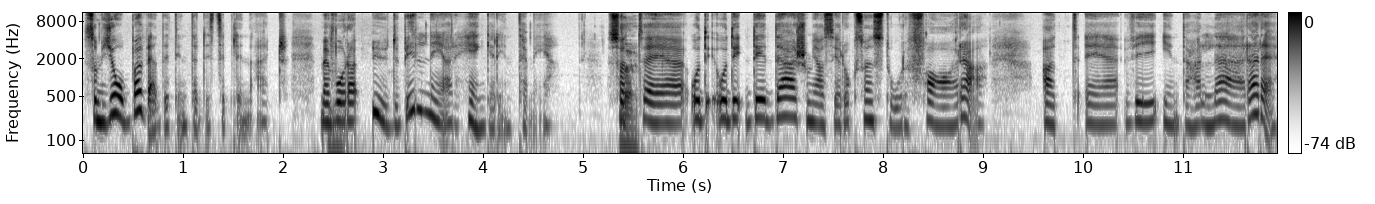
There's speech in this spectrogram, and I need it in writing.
som jobbar väldigt interdisciplinärt. Men mm. våra utbildningar hänger inte med. Så att, eh, och det, och det, det, är där som jag ser också en stor fara att eh, vi inte har lärare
